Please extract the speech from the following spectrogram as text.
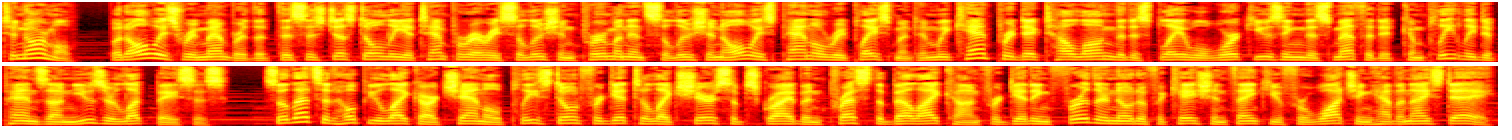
to normal. But always remember that this is just only a temporary solution permanent solution always panel replacement and we can't predict how long the display will work using this method. It completely depends on user luck basis. So that's it. Hope you like our channel. Please don't forget to like share subscribe and press the bell icon for getting further notification. Thank you for watching. Have a nice day.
